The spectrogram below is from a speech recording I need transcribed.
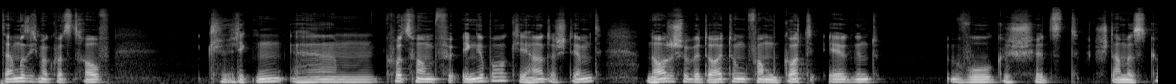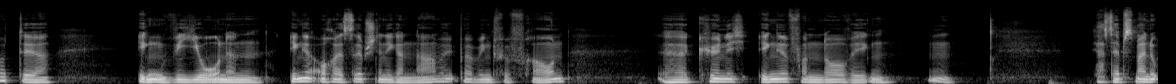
Da muss ich mal kurz drauf klicken. Ähm, Kurzform für Ingeborg, ja, das stimmt. Nordische Bedeutung vom Gott irgendwo geschützt. Stammesgott der Ingvionen. Inge auch als selbstständiger Name, überwiegend für Frauen. Äh, König Inge von Norwegen. Hm. Ja, selbst meine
